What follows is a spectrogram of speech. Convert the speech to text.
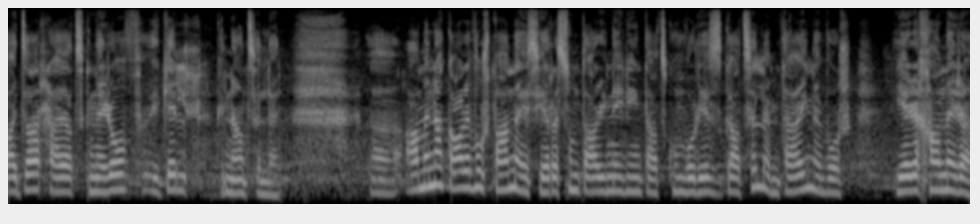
պայծառ հայացքներով եկել գնացել են ամենակարևոր բանը այս 30 տարիների ընթացքում որ ես զգացել եմ դա այն է որ երեխաները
